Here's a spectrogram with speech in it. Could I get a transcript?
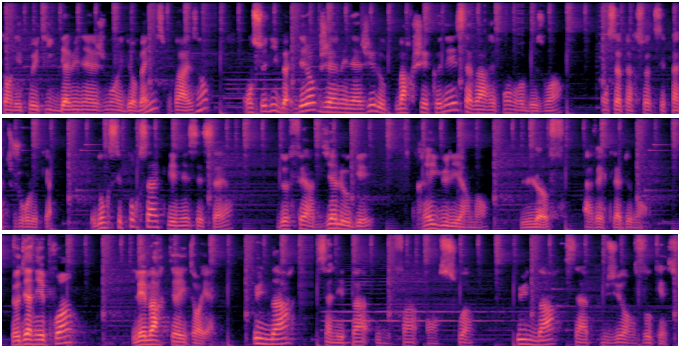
dans les politiques d'aménagement et d'urbanisme par exemple, on se dit bah, dès lors que j'ai aménagé, le marché connaît, ça va répondre aux besoins. On s'aperçoit que ce n'est pas toujours le cas. Et donc c'est pour ça qu'il est nécessaire de faire dialoguer régulièrement l'offre avec la demande. Le dernier point, les marques territoriales. Une marque, ça n'est pas une fin en soi. Une marque, ça a plusieurs vocations.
